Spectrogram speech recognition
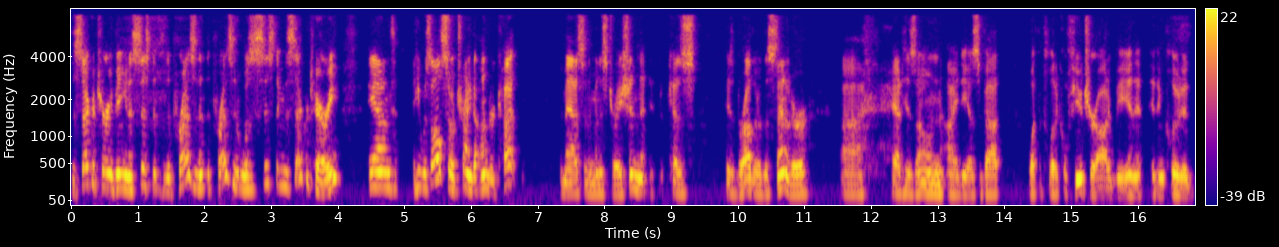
the secretary being an assistant to the president, the president was assisting the secretary, and he was also trying to undercut the Madison administration because his brother, the senator, uh, had his own ideas about what the political future ought to be, and it, it included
